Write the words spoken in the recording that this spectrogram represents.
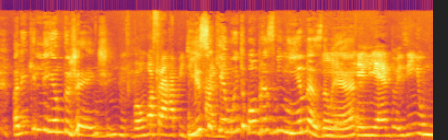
Olhem que lindo, gente. Uhum. Vamos mostrar rapidinho. Isso aqui é Carmen. muito bom para as meninas, não E é? Ele é dois em um.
